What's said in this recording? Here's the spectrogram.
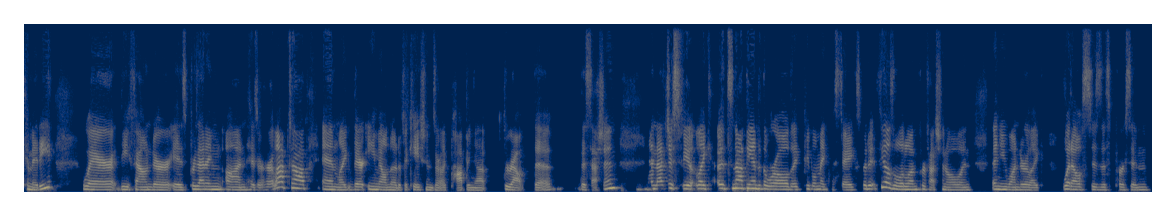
committee where the founder is presenting on his or her laptop and like their email notifications are like popping up throughout the the session. Mm-hmm. and that just feel like it's not the end of the world like people make mistakes but it feels a little unprofessional. And then you wonder like what else is this person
